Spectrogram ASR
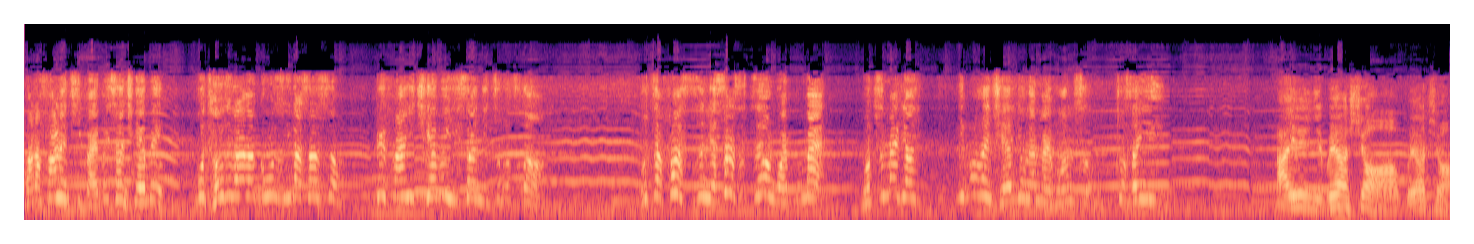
把它翻了几百倍、上千倍。我投资那个公司一到上市，被翻一千倍以上，你知不知道？我再放十年，上市之后我还不卖，我只卖掉一部分钱用来买房子、做生意。阿姨，你不要笑啊，不要笑。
